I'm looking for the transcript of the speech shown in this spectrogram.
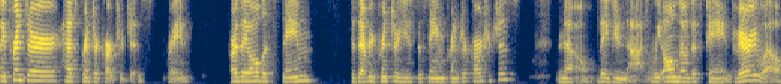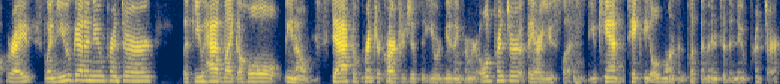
my printer has printer cartridges right? Are they all the same? Does every printer use the same printer cartridges? No they do not. We all know this pain very well right? When you get a new printer if you had like a whole you know stack of printer cartridges that you were using from your old printer they are useless. You can't take the old ones and put them into the new printer.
